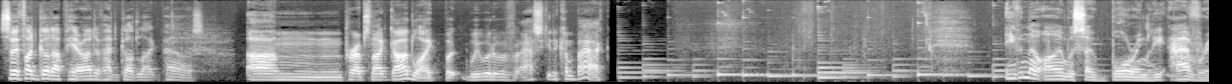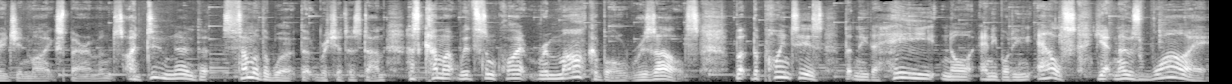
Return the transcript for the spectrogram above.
So if I'd got up here, I'd have had godlike powers. Um, perhaps not godlike, but we would have asked you to come back. Even though I was so boringly average in my experiments, I do know that some of the work that Richard has done has come up with some quite remarkable results. But the point is that neither he nor anybody else yet knows why.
